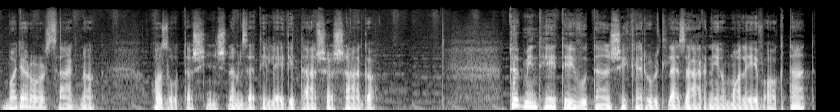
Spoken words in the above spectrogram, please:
Magyarországnak azóta sincs nemzeti légitársasága. Több mint hét év után sikerült lezárni a Malév aktát,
